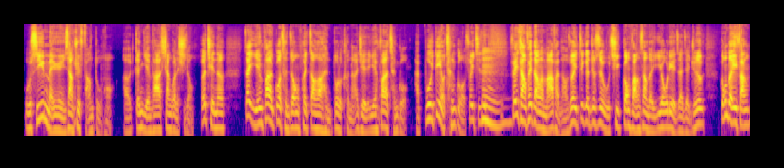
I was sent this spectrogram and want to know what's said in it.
五十亿美元以上去防堵哈，呃，跟研发相关的系统，而且呢，在研发的过程中会遭到很多的困难，而且研发的成果还不一定有成果，所以其实非常非常的麻烦哈。所以这个就是武器攻防上的优劣在这里，就是攻的一方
